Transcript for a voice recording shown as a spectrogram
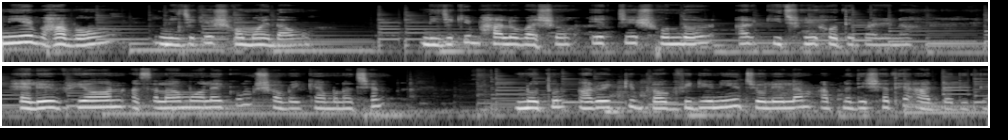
নিয়ে ভাবো, নিজেকে সময় দাও। নিজেকে ভালোবাসো, এর চেয়ে সুন্দর আর কিছুই হতে পারে না। হ্যালো এভরিওয়ান আসসালামু আলাইকুম, সবাই কেমন আছেন? নতুন আরও একটি ব্লগ ভিডিও নিয়ে চলে এলাম আপনাদের সাথে আড্ডা দিতে।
